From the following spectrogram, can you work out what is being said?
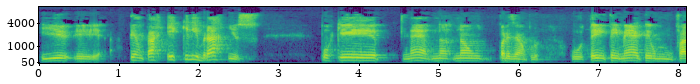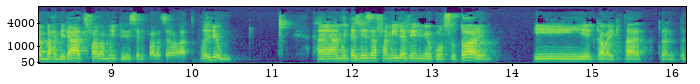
e, e tentar equilibrar isso. Porque, né, não, não, por exemplo, o, tem, tem, tem um Fábio Barbirato fala muito isso. Ele fala assim, Rodrigo, ah, muitas vezes a família vem no meu consultório e. Calma aí, que tá. tá, tá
